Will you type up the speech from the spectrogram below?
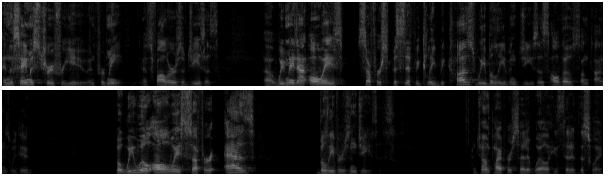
And the same is true for you and for me as followers of Jesus. Uh, we may not always suffer specifically because we believe in Jesus, although sometimes we do, but we will always suffer as believers in Jesus. John Piper said it well. He said it this way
